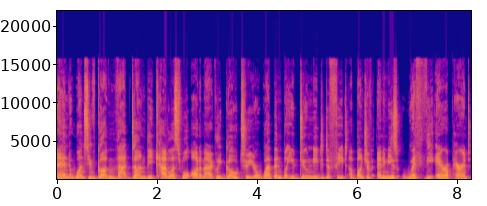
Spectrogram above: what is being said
And once you've gotten that done, the catalyst will automatically go to your weapon, but you do need to defeat a bunch of enemies with the heir apparent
